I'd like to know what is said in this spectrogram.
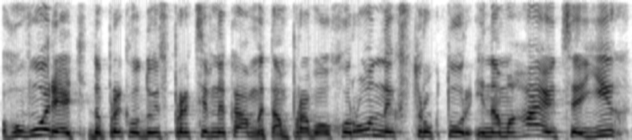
Говорять до прикладу із працівниками там правоохоронних структур і намагаються їх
